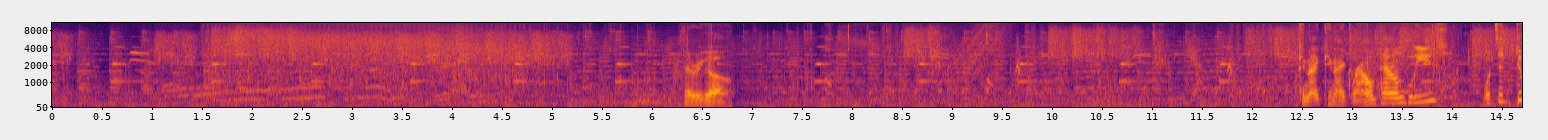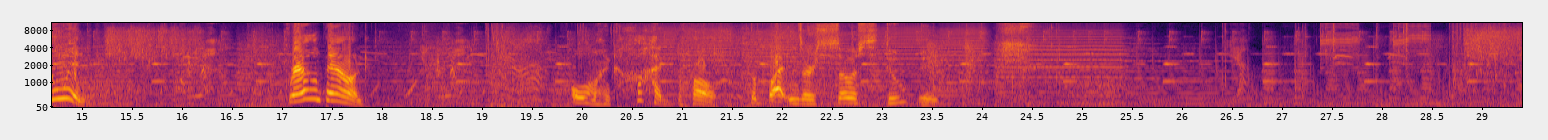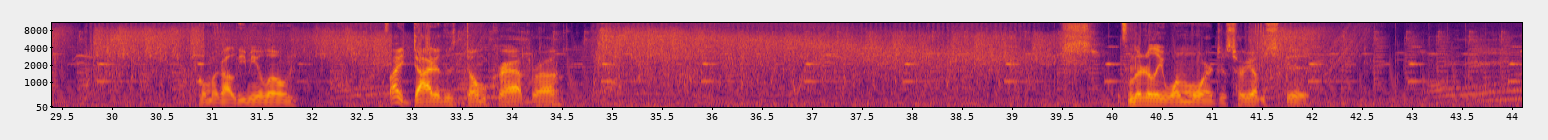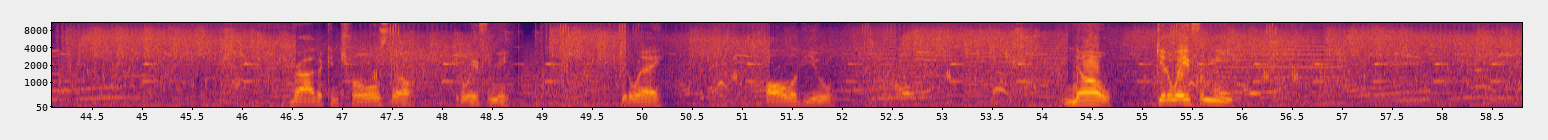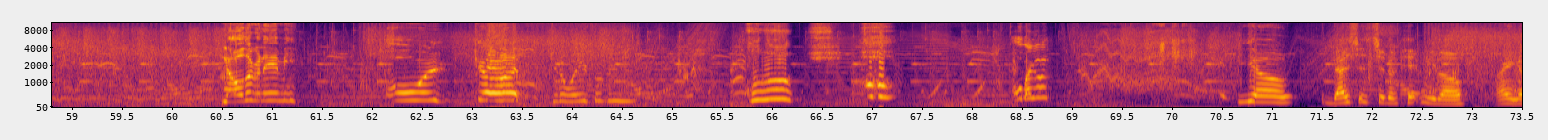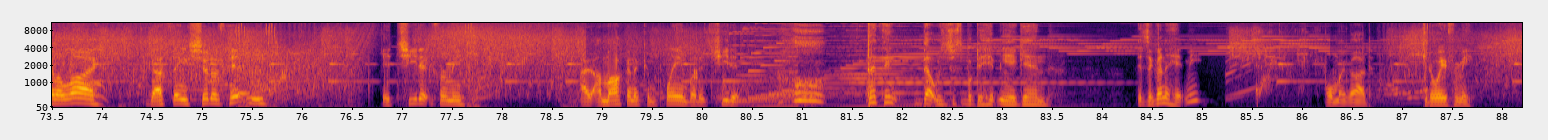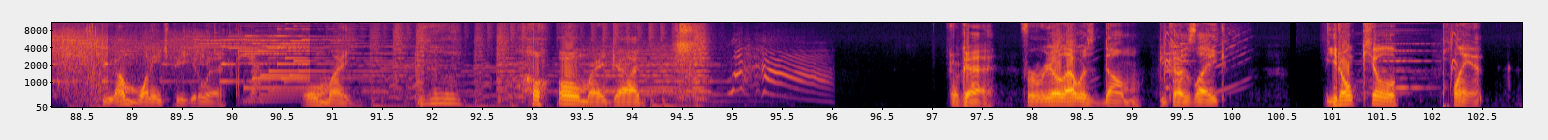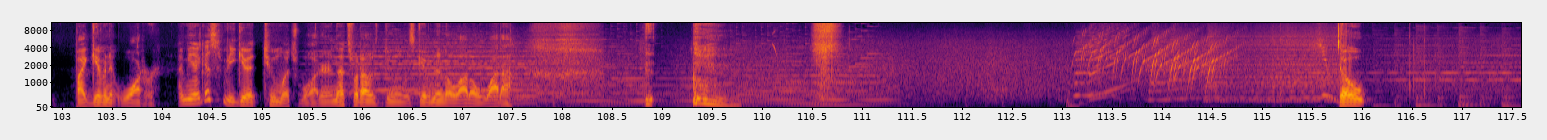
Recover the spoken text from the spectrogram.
There we go. Can I can I ground pound please? What's it doing? Ground pound! Oh my god, bro. The buttons are so stupid. Oh my god, leave me alone. If I die to this dumb crap, bruh. It's literally one more. Just hurry up and spit. Bruh, the controls, though. Get away from me. Get away. All of you. No! Get away from me! No, they're gonna hit me! Oh my god! Get away from me! Oh, oh, oh my god! Yo, that shit should have hit me though. I ain't gonna lie. That thing should have hit me. It cheated for me. I, I'm not gonna complain, but it cheated. that thing, that was just about to hit me again. Is it gonna hit me? Oh my god. Get away from me. Dude, I'm 1 HP. Get away. Oh my. Oh, oh my god. Okay. For real, that was dumb. Because, like, you don't kill a plant by giving it water. I mean, I guess if you give it too much water, and that's what I was doing, was giving it a lot of water. Dope.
